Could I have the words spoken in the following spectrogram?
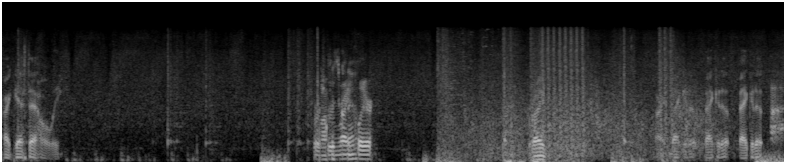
Alright, gas that hallway. First Office room right clear. clear. Right. Alright, back it up, back it up, back it up. Ah.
